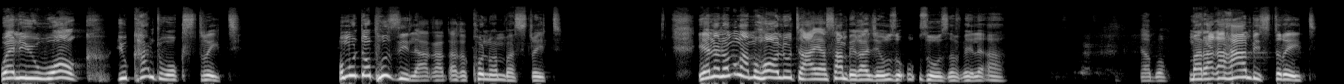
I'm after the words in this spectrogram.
When you walk, you can't walk straight. Umuntu ophuzile akakhona uhamba straight. Yena noma ungamhola uthi hayi asambe kanje uzoza vele ah. Yabo. Mara akahambi straight.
